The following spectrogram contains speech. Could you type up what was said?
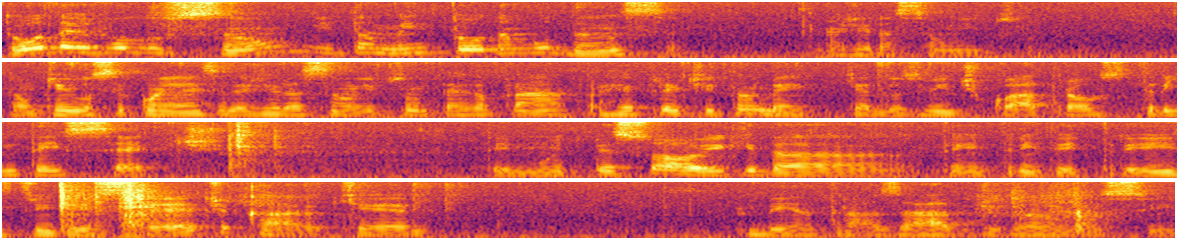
toda a evolução e também toda a mudança, a geração Y. Então quem você conhece da geração Y pega pra, pra refletir também, que é dos 24 aos 37. Tem muito pessoal aí que dá, tem 33, 37, cara, que é bem atrasado, digamos assim.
